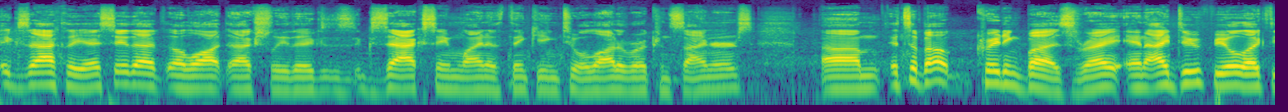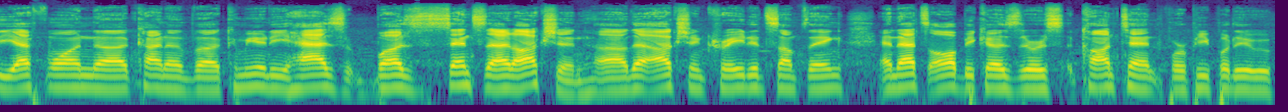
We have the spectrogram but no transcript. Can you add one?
Exactly. I say that a lot, actually. The exact same line of thinking to a lot of our consigners. Um, it's about creating buzz, right? And I do feel like the F1 uh, kind of uh, community has buzz since that auction. Uh, that auction created something, and that's all because there's content for people to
